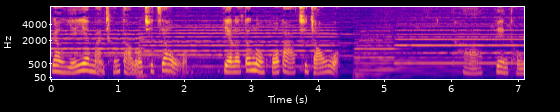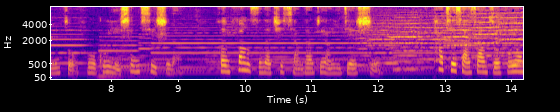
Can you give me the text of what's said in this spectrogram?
让爷爷满城打锣去叫我，点了灯笼火把去找我。他便同祖父故意生气似的，很放肆的去想到这样一件事。他却想象祖父用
